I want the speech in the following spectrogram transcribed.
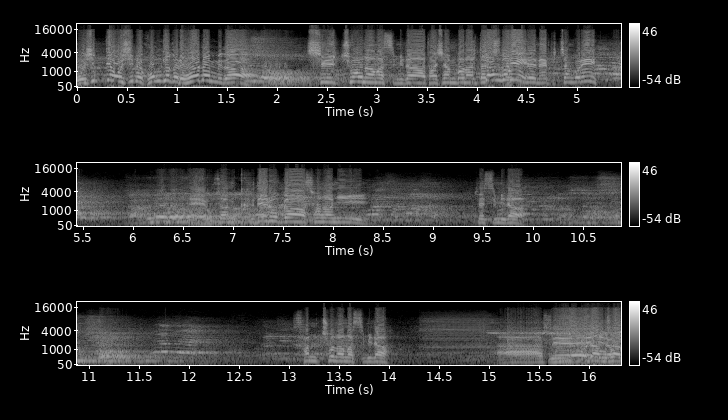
50대 50의 공격을 해야 됩니다. 7초 남았습니다. 다시 한번 할당 빗장거리! 시도인데, 네, 빗장거리. 네, 우선 그대로가 선언이 됐습니다. 3초 남았습니다. 아, 네, 손명호 장사가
